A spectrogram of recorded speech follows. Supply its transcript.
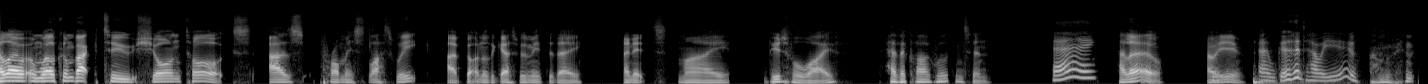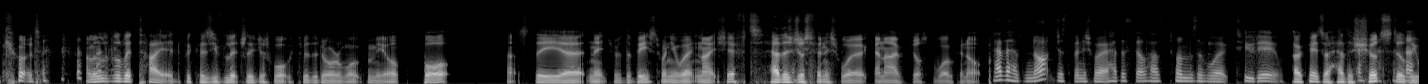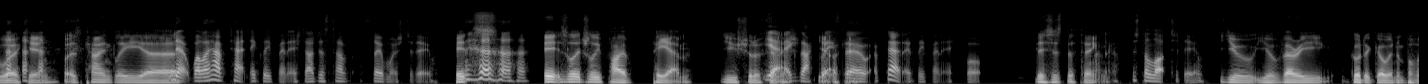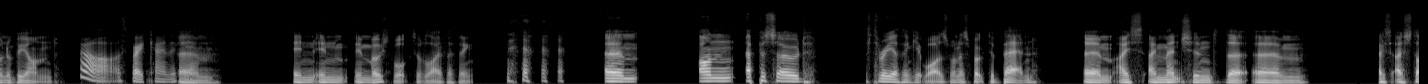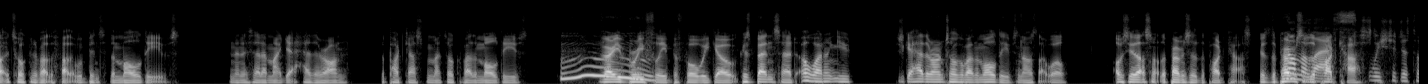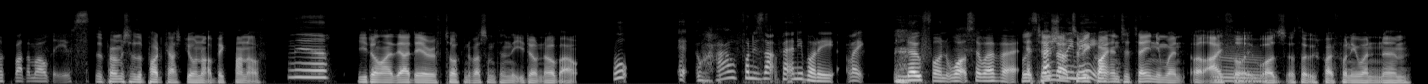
Hello and welcome back to Sean Talks. As promised last week, I've got another guest with me today, and it's my beautiful wife, Heather Clark Wilkinson. Hey, Hello. How are you? I'm good. How are you? I'm really good. I'm a little bit tired because you've literally just walked through the door and woken me up, but that's the uh, nature of the beast when you work night shifts. Heather's just finished work and I've just woken up. Heather has not just finished work. Heather still has tons of work to do. Okay, so Heather should still be working, but has kindly. Uh, no, well, I have technically finished. I just have so much to do. It's it's literally 5 p.m. You should have finished. yeah, exactly. Yeah, okay. So I've technically finished, but This is the thing. know, just a lot to do. You you're very good at going above and beyond. Oh, that's very kind of you. Um, in in in most walks of life, I think. Um, on episode three, I think it was when I spoke to Ben. Um, I I mentioned that um, I I started talking about the fact that we've been to the Maldives, and then I said I might get Heather on the podcast. We might talk about the Maldives very briefly before we go, because Ben said, "Oh, why don't you just get Heather on and talk about the Maldives?" And I was like, "Well, obviously that's not the premise of the podcast, because the premise of the Nonetheless, podcast, We should just talk about the Maldives. the premise of the podcast, you're not a big fan of. Yeah. You don't like the idea of talking about something that you don't know about. It, how fun is that for anybody? Like, no fun whatsoever. Well, it turned out to me. be quite entertaining when. Well, I thought it Mm. was. I thought it was quite funny when um,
